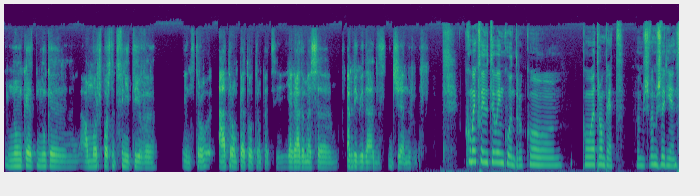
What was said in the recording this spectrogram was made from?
nunca, nunca há uma resposta definitiva entre trom a trompete ou trompete e agrada-me essa ambiguidade de género. Como é que foi o teu encontro com, com a trompete? Vamos, vamos variando.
